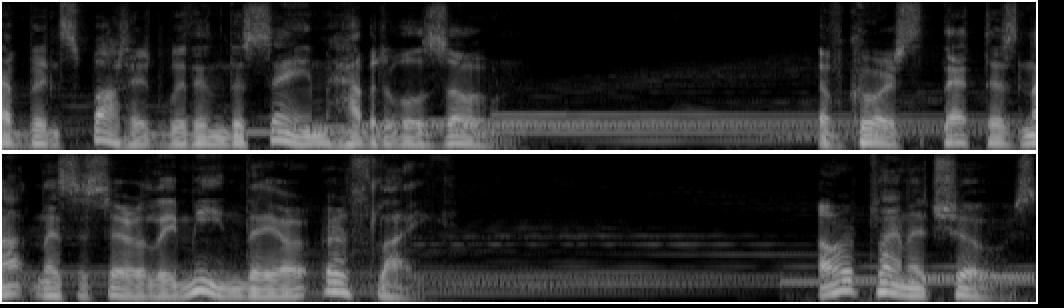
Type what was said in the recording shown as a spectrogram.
have been spotted within the same habitable zone. Of course, that does not necessarily mean they are Earth-like. Our planet shows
